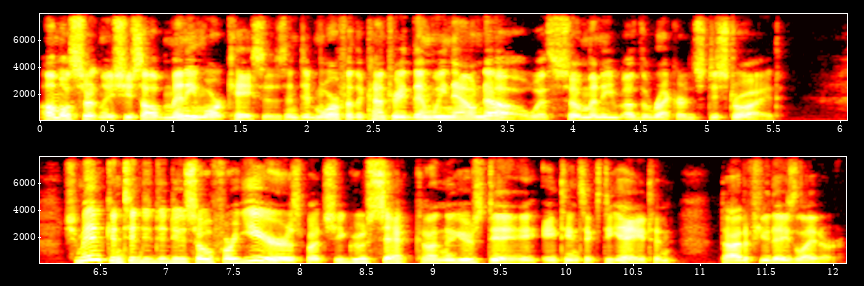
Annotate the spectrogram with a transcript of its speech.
Almost certainly she solved many more cases and did more for the country than we now know, with so many of the records destroyed. She may have continued to do so for years, but she grew sick on New Year's Day, 1868, and died a few days later.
